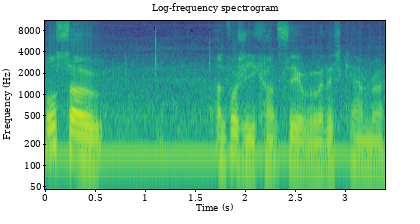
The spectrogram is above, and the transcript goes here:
Also, unfortunately you can't see it with this camera.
